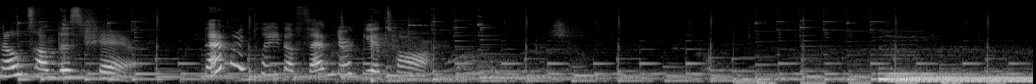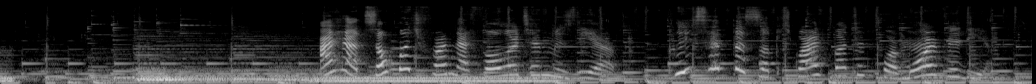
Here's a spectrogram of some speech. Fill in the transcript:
Notes on this chair? Then I played a Fender guitar. I had so much fun at Fullerton Museum. Please hit the subscribe button for more videos.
